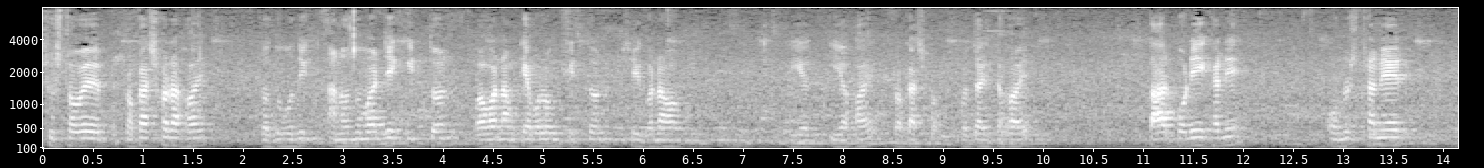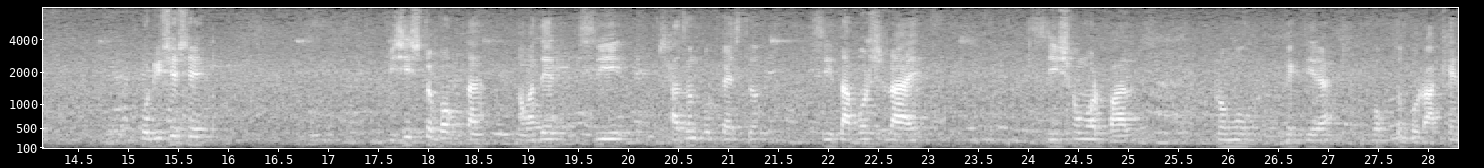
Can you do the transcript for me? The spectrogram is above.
সুষ্ঠুভাবে প্রকাশ করা হয়। তদুপরি আনন্দবার যে কীর্তন বাবা নাম কেবলম কীর্তন সেগুলো ইয়ে ইয়ে হয়, প্রকাশ প্রচারিত হয়। তারপরে এখানে অনুষ্ঠানের পরিশেষে বিশিষ্ট বক্তা আমাদের শ্রী সাধন পুরকাস্ত শ্রী তাপস রায়, শ্রী সমর পাল প্রমুখ ব্যক্তিরা বক্তব্য রাখেন।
